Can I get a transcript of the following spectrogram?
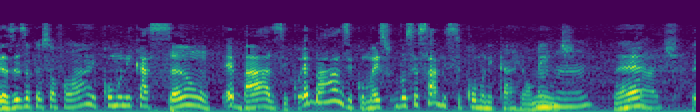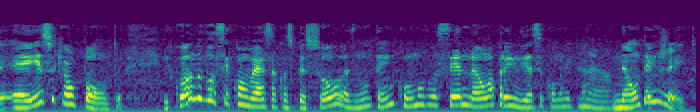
Porque às vezes a pessoa fala, ai, comunicação é básico. É básico, mas você sabe se comunicar realmente, Uhum, né? Verdade. É é isso que é o ponto. E quando você conversa com as pessoas, não tem como você não aprender a se comunicar. Não. tem jeito.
